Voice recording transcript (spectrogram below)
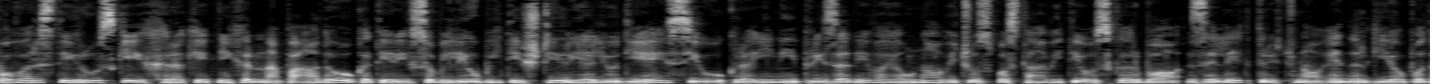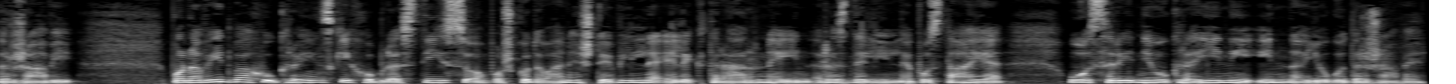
Po vrsti ruskih raketnih napadov, v katerih so bili ubiti štirje ljudje, si v Ukrajini prizadevajo vnovič vzpostaviti oskrbo z električno energijo po državi. Po navedbah ukrajinskih oblasti so poškodovane številne elektrarne in razdelilne postaje v osrednji Ukrajini in na jugu države.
